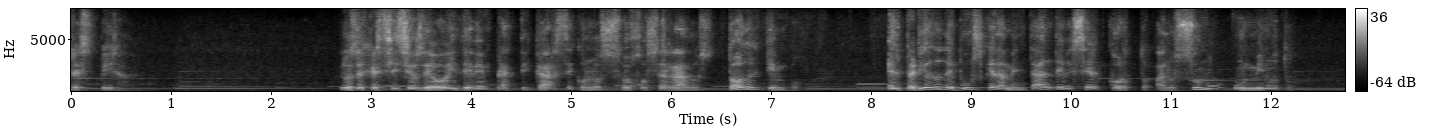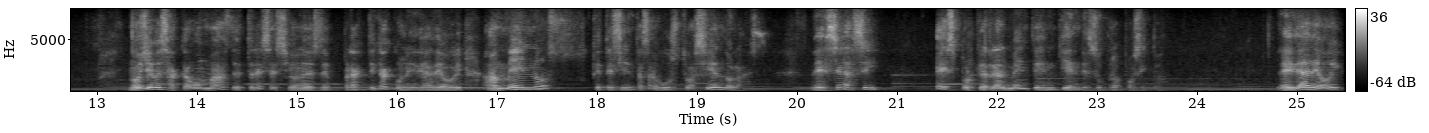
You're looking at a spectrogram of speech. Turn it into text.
Respira. Los ejercicios de hoy deben practicarse con los ojos cerrados todo el tiempo. El periodo de búsqueda mental debe ser corto, a lo sumo un minuto. No lleves a cabo más de tres sesiones de práctica con la idea de hoy, a menos que te sientas a gusto haciéndolas. De ser así, es porque realmente entiende su propósito. La idea de hoy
